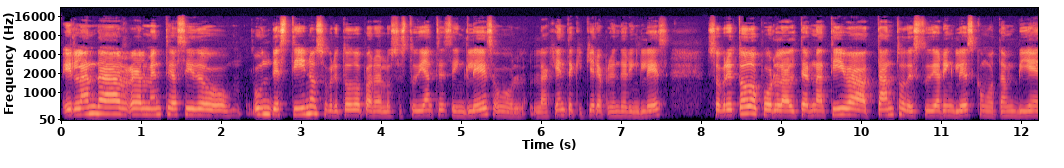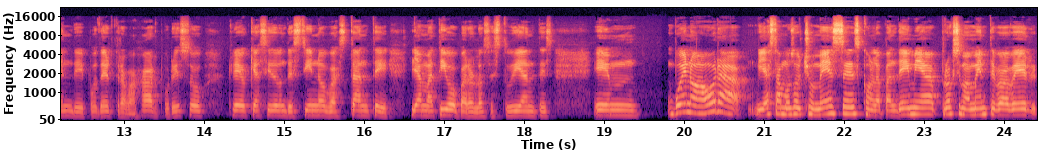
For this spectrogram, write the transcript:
Irlanda realmente ha sido un destino, sobre todo para los estudiantes de inglés o la gente que quiere aprender inglés, sobre todo por la alternativa tanto de estudiar inglés como también de poder trabajar. Por eso creo que ha sido un destino bastante llamativo para los estudiantes. Eh, bueno, ahora ya estamos ocho meses con la pandemia, próximamente va a haber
